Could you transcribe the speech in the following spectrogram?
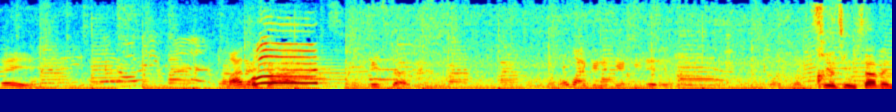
Hey. Mine are dry. Two steps. Oh my goodness, yes, you did it. SEAL Team 7.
